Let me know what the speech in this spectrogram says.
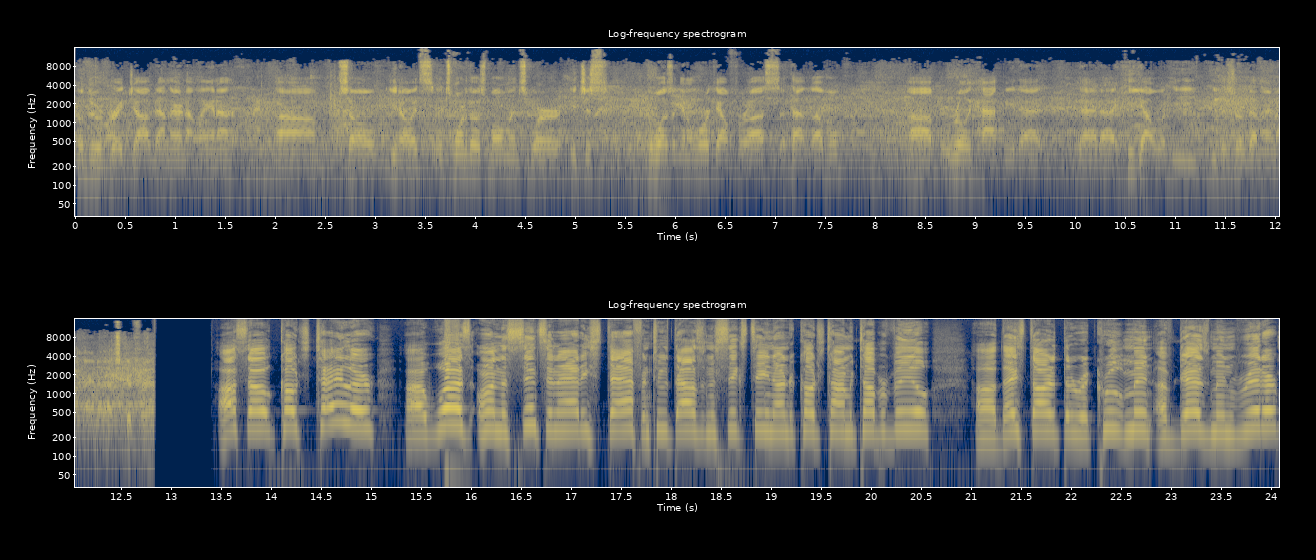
He'll do a great job down there in Atlanta. Um, so you know, it's it's one of those moments where it just it wasn't going to work out for us at that level. Uh, but really happy that that uh, he got what he, he deserved down there in Atlanta. That's good for him. Also, Coach Taylor uh, was on the Cincinnati staff in 2016 under Coach Tommy Tuberville. Uh, they started the recruitment of Desmond Ridder,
